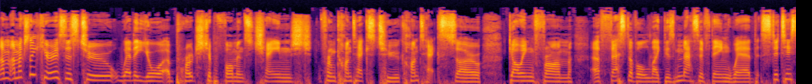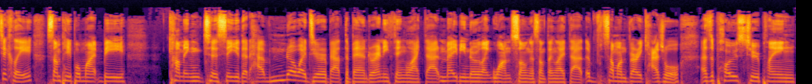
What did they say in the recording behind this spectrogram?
I'm, I'm actually curious as to whether your approach to performance changed from context to context. So, going from a festival like this massive thing where statistically some people might be coming to see you that have no idea about the band or anything like that, maybe know like one song or something like that, someone very casual, as opposed to playing,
